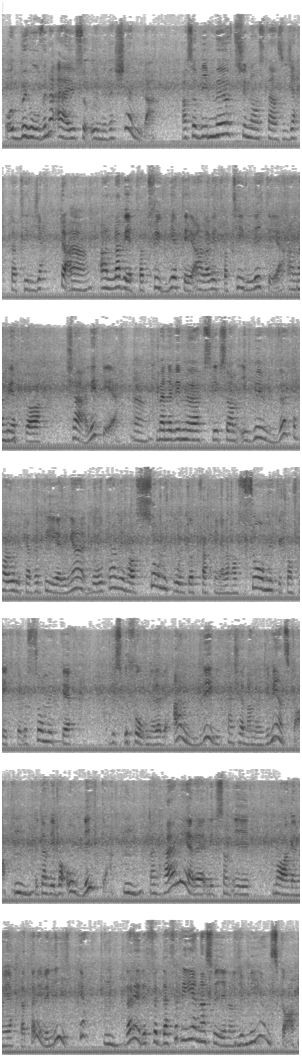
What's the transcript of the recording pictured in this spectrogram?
Och behoven är ju så universella. Alltså vi möts ju någonstans hjärta till hjärta. Alla vet vad trygghet är, alla vet vad tillit är, alla vet vad kärlek är. Ja. Men när vi möts liksom i huvudet och har olika värderingar, då kan vi ha så mycket olika uppfattningar och ha så mycket konflikter och så mycket diskussioner där vi aldrig kan känna någon gemenskap. Utan vi är bara olika. Men här nere liksom i magen och hjärtat, där är vi lika. Där, är det för, där förenas vi i någon gemenskap.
